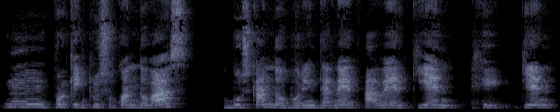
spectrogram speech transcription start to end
mm, porque incluso cuando vas buscando por internet a ver quién, quién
